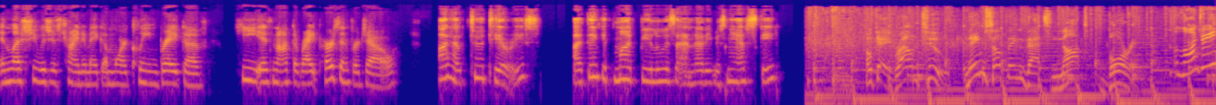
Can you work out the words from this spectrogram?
unless she was just trying to make a more clean break of he is not the right person for Jo. I have two theories. I think it might be Louisa and Larry Wisniewski. Okay, round two. Name something that's not boring. A laundry?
